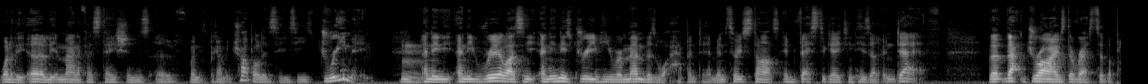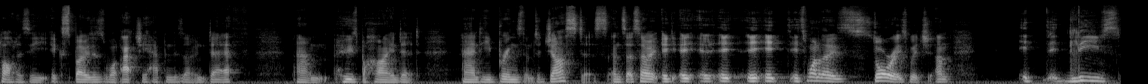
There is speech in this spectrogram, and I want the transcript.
one of the earlier manifestations of when he's becoming trouble is he's, he's dreaming, and he and he realizes, he, and in his dream he remembers what happened to him, and so he starts investigating his own death. That that drives the rest of the plot as he exposes what actually happened to his own death, um, who's behind it, and he brings them to justice. And so so it it, it, it, it it's one of those stories which um it, it leaves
